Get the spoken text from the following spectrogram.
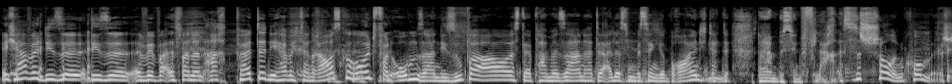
ich habe diese, diese, es waren dann acht Pötte, die habe ich dann rausgeholt. Von oben sahen die super aus. Der Parmesan hatte alles ein bisschen gebräunt. Ich dachte, naja, ein bisschen flach. Es ist schon komisch.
